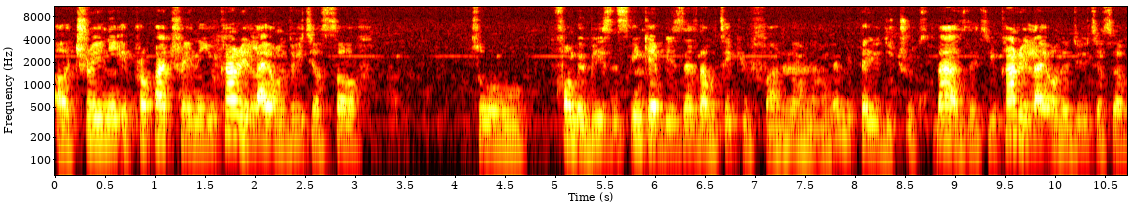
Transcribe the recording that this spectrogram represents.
a training a proper training. You can't rely on do it yourself to form a business, skincare business that will take you far. No, no. Let me tell you the truth. That's it. You can't rely on a do-it-yourself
